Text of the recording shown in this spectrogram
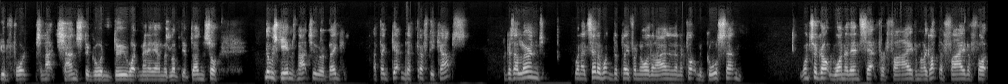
good fortune, that chance to go and do what many of them would love to have done. So those games naturally were big. I think getting the 50 caps, because I learned when I'd said I wanted to play for Northern Ireland and I talked about goal setting. Once I got one, I then set for five. And when I got to five, I thought,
